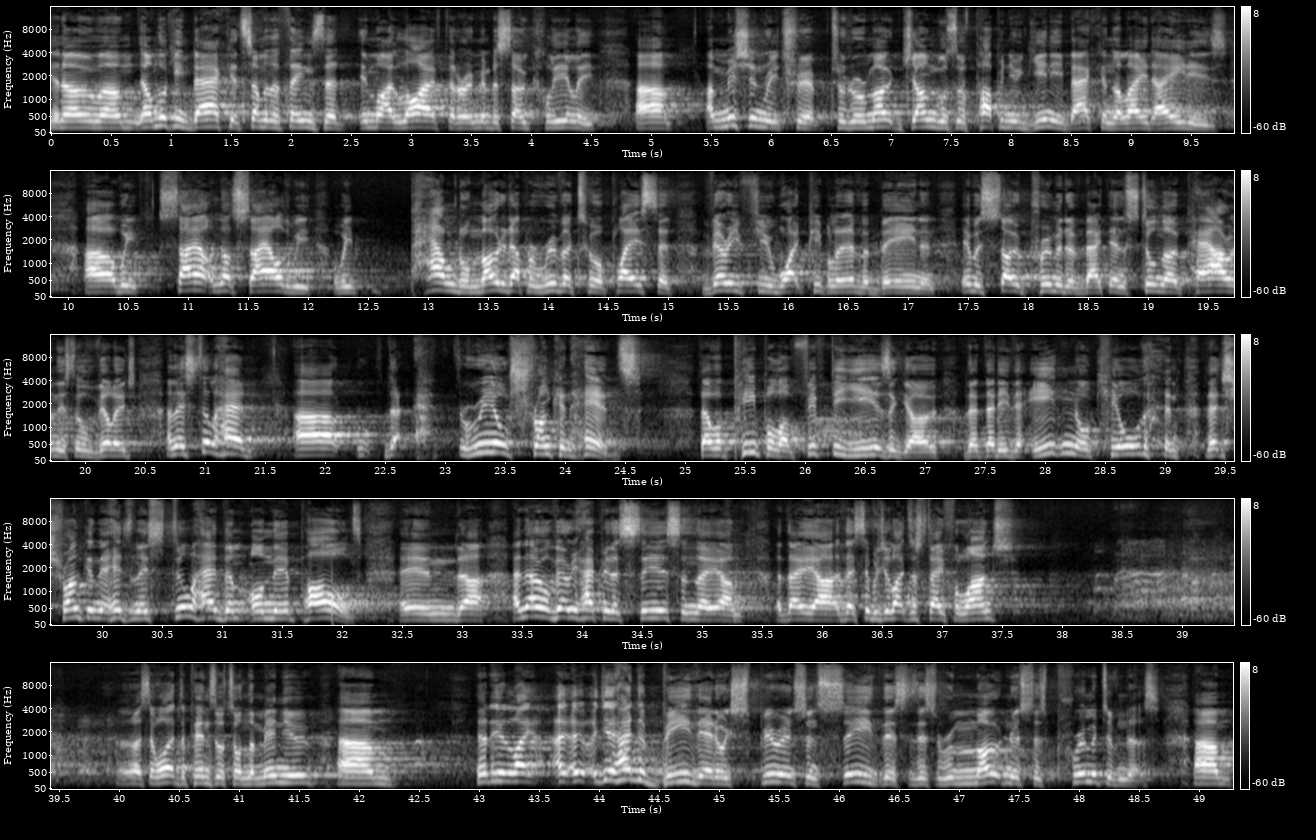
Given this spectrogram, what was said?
You know, um, I'm looking back at some of the things that in my life that I remember so clearly. Uh, a missionary trip to the remote jungles of Papua New Guinea back in the late 80s. Uh, we sailed, not sailed, we, we paddled or motored up a river to a place that very few white people had ever been. And it was so primitive back then, still no power in this little village. And they still had uh, the real shrunken heads. There were people of 50 years ago that they'd either eaten or killed and that shrunk in their heads, and they still had them on their poles. And, uh, and they were very happy to see us, and they, um, they, uh, they said, Would you like to stay for lunch? And I said, Well, it depends what's on the menu. Um, you, like, you had to be there to experience and see this, this remoteness, this primitiveness. Um,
